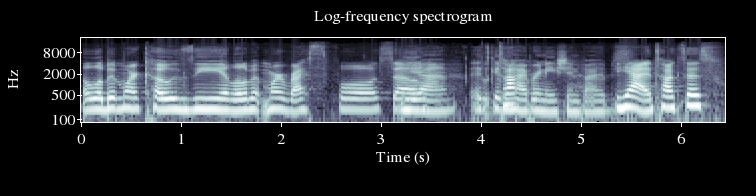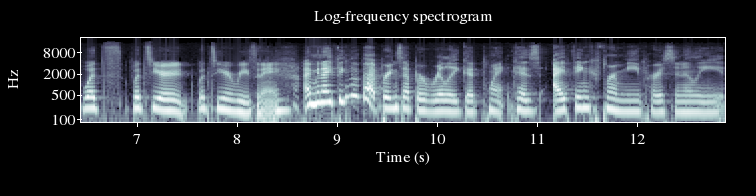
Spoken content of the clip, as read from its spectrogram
a little bit more cozy, a little bit more restful. So yeah, it's giving talk- hibernation vibes. yeah, talk to us. What's what's your what's your reasoning? I mean, I think that that brings up a really good point because I think for me personally,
